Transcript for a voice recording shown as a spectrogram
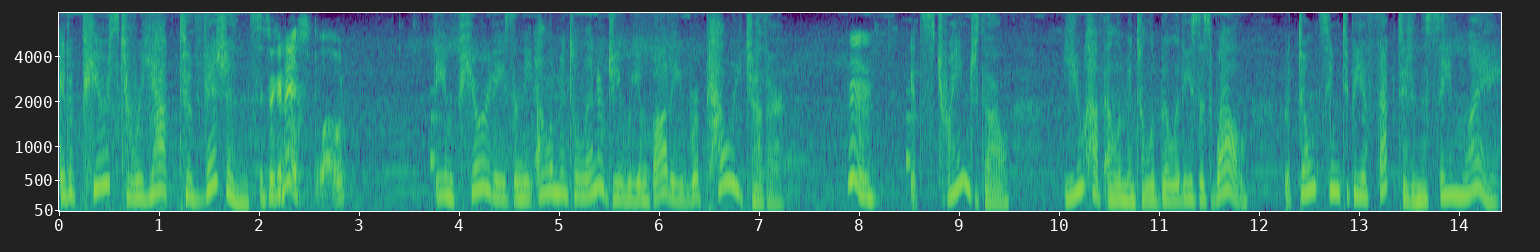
It appears to react to visions. Is it gonna explode? The impurities and the elemental energy we embody repel each other. Hmm. It's strange, though. You have elemental abilities as well, but don't seem to be affected in the same way.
